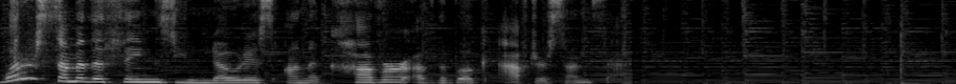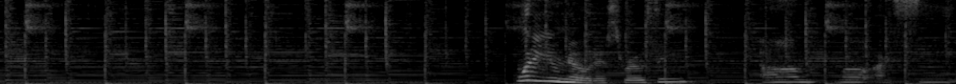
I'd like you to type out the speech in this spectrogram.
what are some of the things you notice on the cover of the book After Sunset? What do you notice, Rosie? Um, well, I see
